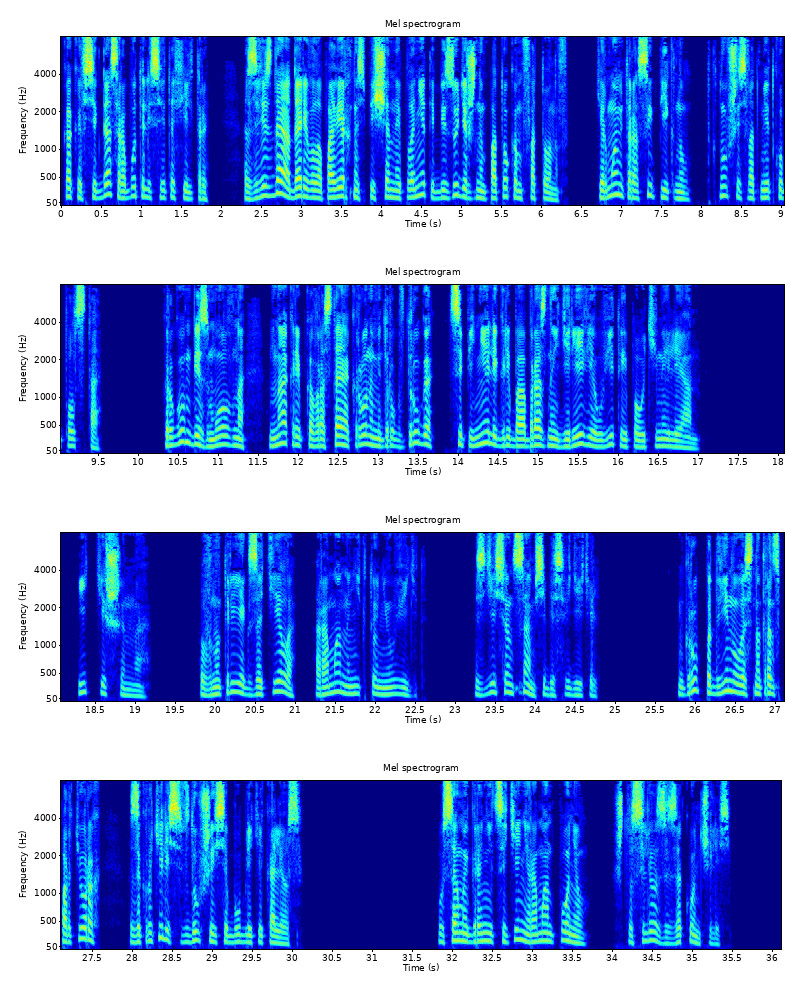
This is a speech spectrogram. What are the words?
Как и всегда, сработали светофильтры. Звезда одаривала поверхность песчаной планеты безудержным потоком фотонов. Термометр осы пикнул, ткнувшись в отметку полста. Кругом безмолвно, накрепко врастая кронами друг в друга, цепенели грибообразные деревья, увитые паутиной лиан. И тишина. Внутри экзотела Романа никто не увидит. Здесь он сам себе свидетель. Группа двинулась на транспортерах, закрутились вздувшиеся бублики колес. У самой границы тени Роман понял, что слезы закончились.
